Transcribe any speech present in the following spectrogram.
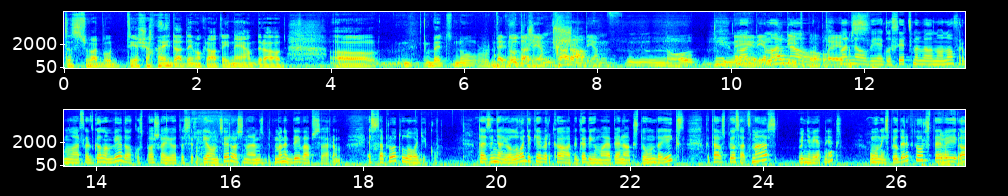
tas varbūt tiešā veidā demokrātiju neapdraud. Uh, bet, nu, bet nu, dažiem karā, šādiem nu, mēriem man, man radītu nav, problēmas. Man nav viegli sirds, man vēl nav noformulēts līdz galam viedoklis pašai, jo tas ir jauns ierosinājums, bet man ir divi apsvērumi. Es saprotu loģiku. Tā ziņā, jo loģika jau ir kāda gadījumā, ja pienāk stunda X, ka tavs pilsētas mērs, viņa vietnieks, un izpildirektors tevi, Jā,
